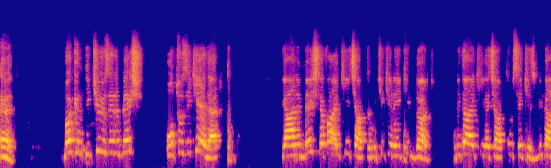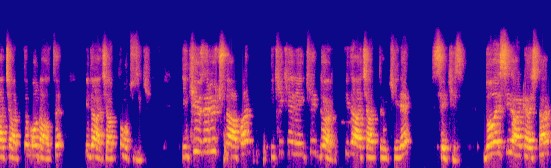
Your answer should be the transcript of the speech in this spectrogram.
Evet. Bakın 2 üzeri 5 32 eder. Yani 5 defa 2'yi çarptım. 2 kere 2 4. Bir daha 2 ile çarptım 8. Bir daha çarptım 16. Bir daha çarptım 32. 2 üzeri 3 ne yapar? 2 kere 2 4. Bir daha çarptım 2 ile 8. Dolayısıyla arkadaşlar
